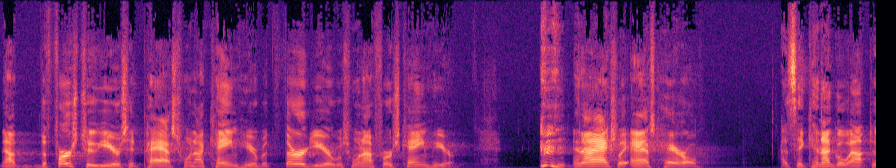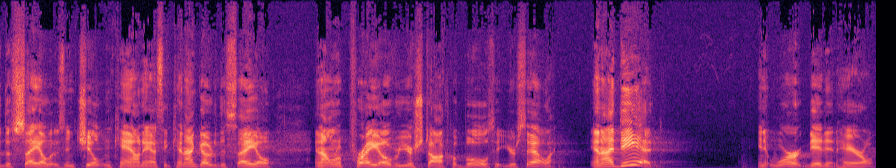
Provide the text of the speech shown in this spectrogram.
Now, the first two years had passed when I came here, but the third year was when I first came here. and I actually asked Harold, I said, Can I go out to the sale? It was in Chilton County. I said, Can I go to the sale and I want to pray over your stock of bulls that you're selling? And I did. And it worked, didn't it, Harold?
